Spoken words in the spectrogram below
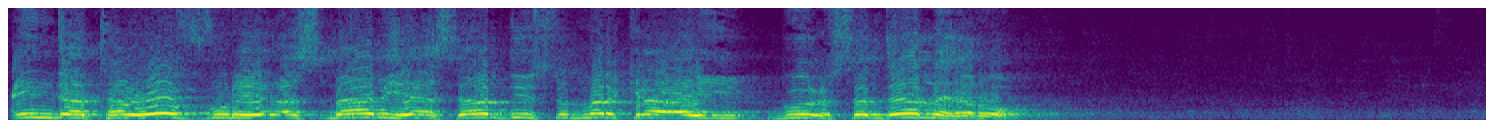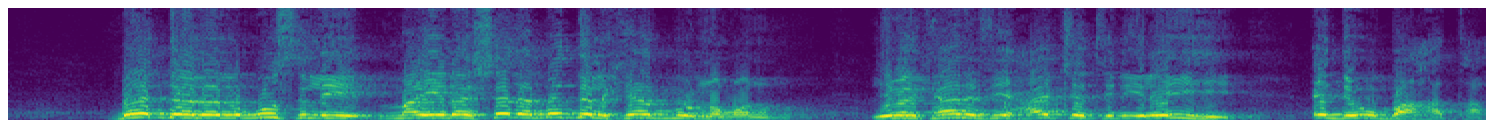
cinda tawafuri asbaabihi asbaabtiisu marka ay buuxsantee la helo bedela lgusli maydhashada bedelkeed buu noqon. Liman kaana fii xaajatin ilayhi ciddii u baahata.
